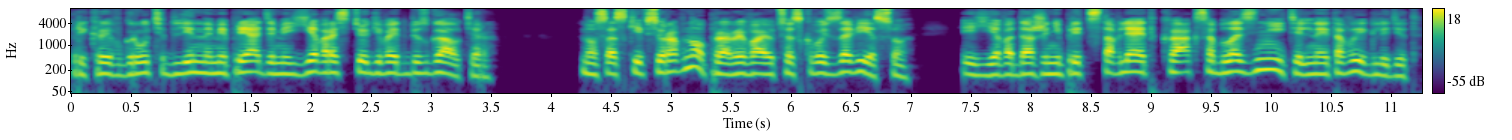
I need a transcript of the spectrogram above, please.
Прикрыв грудь длинными прядями, Ева расстегивает бюстгальтер. Но соски все равно прорываются сквозь завесу, и Ева даже не представляет, как соблазнительно это выглядит.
